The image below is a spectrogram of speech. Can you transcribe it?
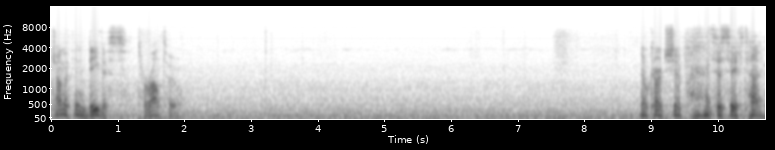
Jonathan Davis, Toronto. No card ship to save time.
